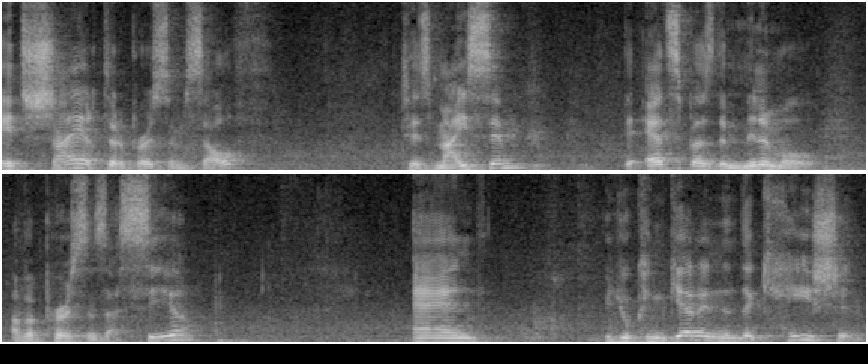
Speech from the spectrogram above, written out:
It's shaykh to the person himself, to his maisim. The etzba is the minimal of a person's asiya. And you can get an indication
